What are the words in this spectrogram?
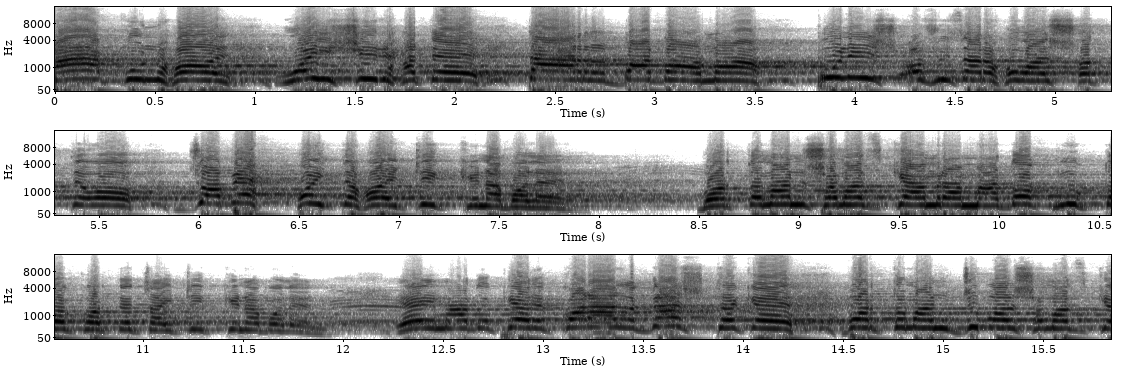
মা খুন হয়, ঐশীর হাতে তার বাবা মা পুলিশ অফিসার হওয়া সত্ত্বেও জবে হইতে হয়, ঠিক কিনা বলে বর্তমান সমাজকে আমরা মাদক মুক্ত করতে চাই, ঠিক কিনা বলেন? এই মাদকের করাল গাছ থেকে বর্তমান যুব সমাজকে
